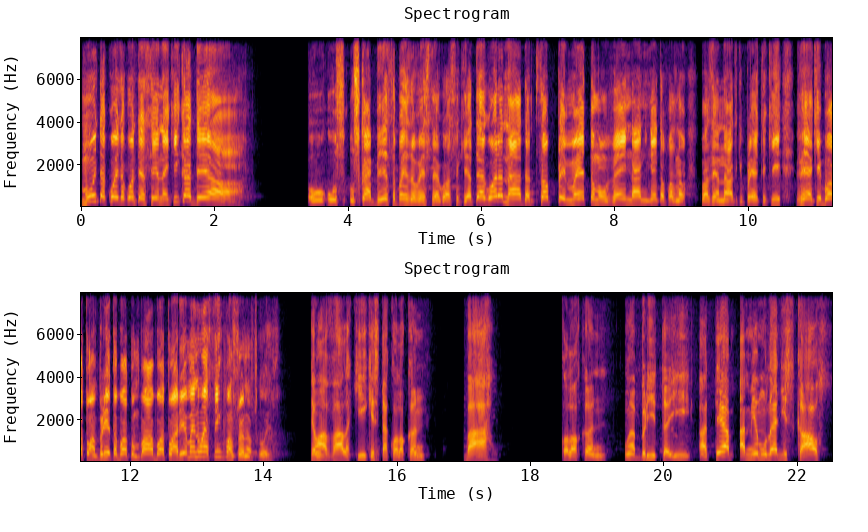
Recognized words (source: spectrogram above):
muita coisa acontecendo aqui. Cadê a, os, os cabeças para resolver esse negócio aqui? Até agora nada, só prometem, não vem, nada, ninguém está fazendo nada que preste aqui. Vem aqui, bota uma brita, bota um barro, bota uma areia, mas não é assim que funcionam as coisas. Tem uma vala aqui que está colocando barro, colocando uma brita aí, até a, a minha mulher descalço.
